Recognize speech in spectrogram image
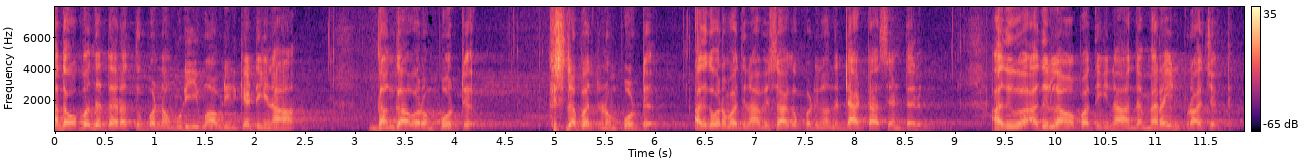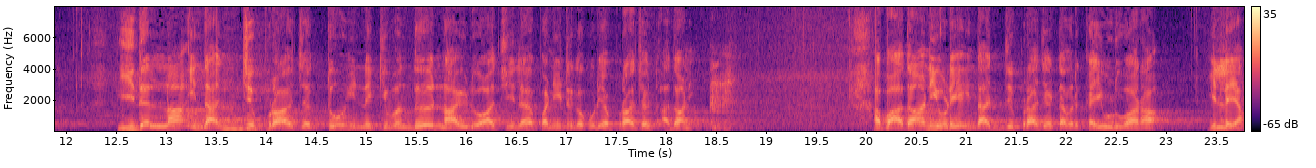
அந்த ஒப்பந்தத்தை ரத்து பண்ண முடியுமா அப்படின்னு கேட்டிங்கன்னா கங்காவரம் போர்ட்டு கிருஷ்ணபட்டினம் போர்ட்டு அதுக்கப்புறம் பார்த்திங்கன்னா விசாகப்பட்டினம் அந்த டேட்டா சென்டர் அது அது இல்லாமல் பார்த்தீங்கன்னா அந்த மெரைன் ப்ராஜெக்ட் இதெல்லாம் இந்த அஞ்சு ப்ராஜெக்ட்டும் இன்றைக்கி வந்து நாயுடு ஆட்சியில் பண்ணிகிட்டு இருக்கக்கூடிய ப்ராஜெக்ட் அதானி. அப்போ அதானியுடைய இந்த அஞ்சு ப்ராஜெக்ட் அவர் கைவிடுவாரா? இல்லையா?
